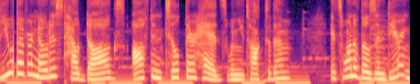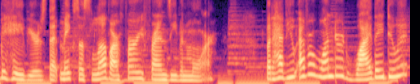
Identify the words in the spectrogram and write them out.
you ever noticed how dogs often tilt their heads when you talk to them? It's one of those endearing behaviors that makes us love our furry friends even more. But have you ever wondered why they do it?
